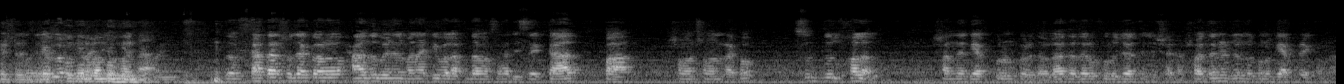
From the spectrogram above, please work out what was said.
হয় না। কাতার সোজা করো হাদু বেনাল মানাকি আকদাম হাদিসে কাদ পা সমান সমান রাখো। সুদ্দুল খলাল সামনের গ্যাপ পূরণ করে দাও। লা তাদারু ফুরুজাতিন লিশাইতান শয়তানের জন্য কোনো গ্যাপ রেখো না।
